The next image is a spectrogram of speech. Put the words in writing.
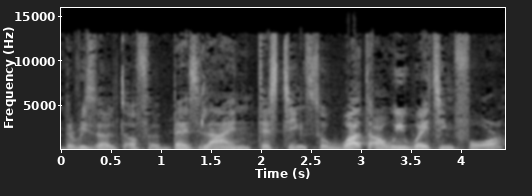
the result of a baseline testing. So what are we waiting for?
